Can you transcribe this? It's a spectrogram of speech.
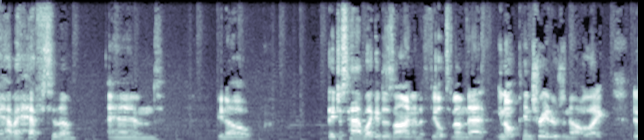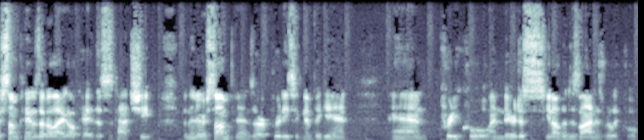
have a heft to them. And, you know, they just have like a design and a feel to them that, you know, pin traders know. Like, there's some pins that are like, okay, this is kind of cheap. But then there are some pins that are pretty significant and pretty cool. And they're just, you know, the design is really cool.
